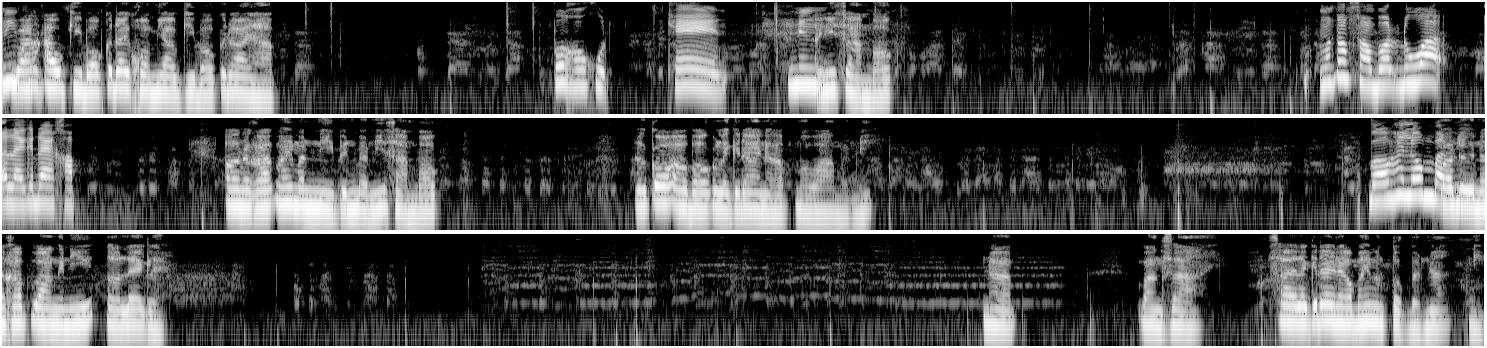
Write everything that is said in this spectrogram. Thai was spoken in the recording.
นี่ว่าคือเอากี่บล็อกก็ได้ความยาวกี่บล็อกก็ได้นะครับ พวกเขาขุดแค่หนึ่งอันนี้สามบล็อก มันต้องสองบทดูว่าอะไรก็ได้ครับ เอานะครับ ให้มันหนีเป็นแบบนี้สามบล็อก แล้วก็เอาบล็อกอะไรก็ได้นะครับ มาวางแบบนี้ บอกให้ล่มแบบก่อนนี้อื่นนะครับ วางอันนี้ตอนแรกเลย นะครับ วางทราย ทรายอะไรก็ได้นะครับ ให้มันตกแบบนี้นี่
